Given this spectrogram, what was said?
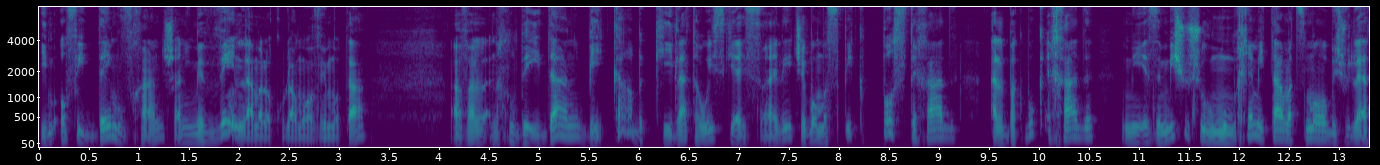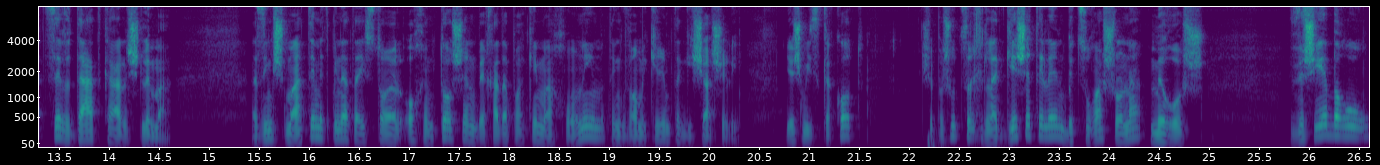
עם אופי די מובחן, שאני מבין למה לא כולם אוהבים אותה, אבל אנחנו בעידן, בעיקר בקהילת הוויסקי הישראלית, שבו מספיק פוסט אחד על בקבוק אחד מאיזה מישהו שהוא מומחה מטעם עצמו בשביל לעצב דעת קהל שלמה. אז אם שמעתם את פינת ההיסטוריה על Auchentoshan באחד הפרקים האחרונים, אתם כבר מכירים את הגישה שלי. יש מזקקות שפשוט צריך לגשת אליהן בצורה שונה מראש. ושיהיה ברור,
